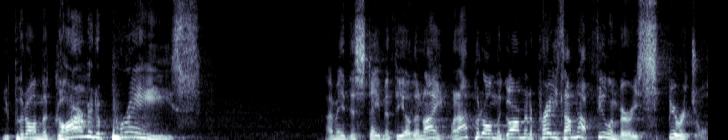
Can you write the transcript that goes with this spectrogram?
You put on the garment of praise. I made this statement the other night. When I put on the garment of praise, I'm not feeling very spiritual.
